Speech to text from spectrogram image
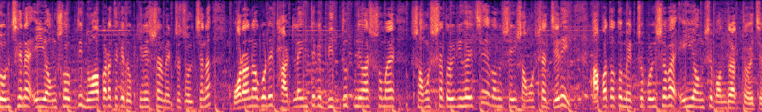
চলছে না এই অংশ অবধি, নোয়াপাড়া থেকে দক্ষিণেশ্বর মেট্রো চলছে না। বরানগরে থার্ড লাইন থেকে বিদ্যুৎ নেওয়ার সময় সমস্যা তৈরি হয়েছে এবং সেই সমস্যার জেরেই আপাতত মেট্রো পরিষেবা এই অংশে বন্ধ রাখতে হয়েছে।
